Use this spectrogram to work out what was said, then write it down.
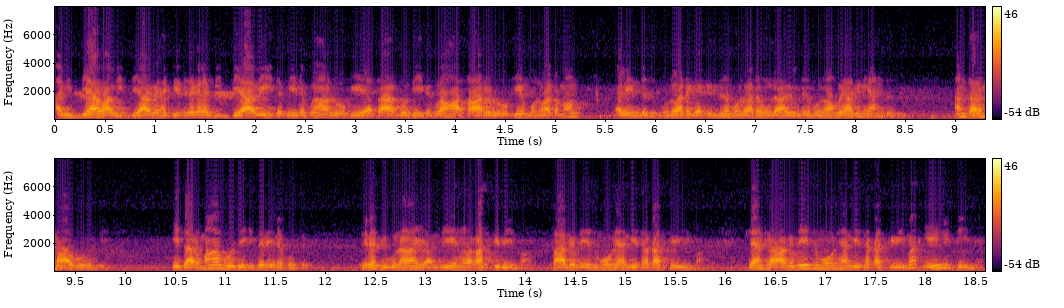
අවිද්‍යාව අවිද්‍යාව හැටියට දැකලා විද්‍යාවේ හිත පිනපුවාම ලෝකයේ යථාභූතය හිතපුවාම අසාර ලෝකයේ මොනවට මම ඇලෙන්නද මොනවට ගැටෙන්නද මොනවට මුලා වෙන්නද මොනව හොයාගෙන යන්නද අන් ධර්ම අවබෝධය. මේ ධර්ම අවබෝධය හිතට එනකොට පෙර තිබුණා යම් දී සකස් කිරීමක්. රාග දේශ මොහයන්ගේ සකස් කිරීමක්. දැන් රාග දේශ මොහයන්ගේ සකස් කිරීමක් ඒ හිතේ නෑ.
